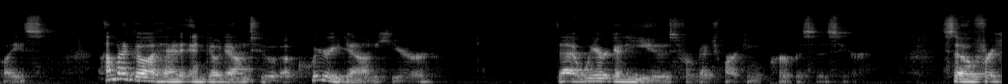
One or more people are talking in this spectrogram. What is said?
place, I'm going to go ahead and go down to a query down here that we are going to use for benchmarking purposes here. So for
